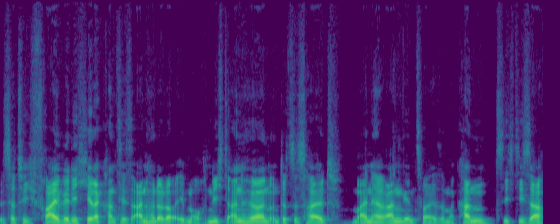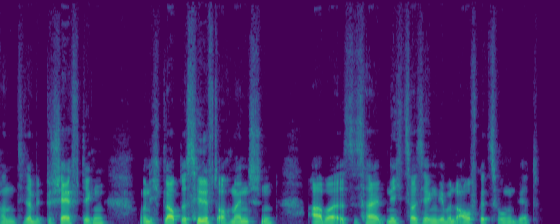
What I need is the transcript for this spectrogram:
Das ist natürlich freiwillig, jeder kann sich das anhören oder eben auch nicht anhören und das ist halt meine Herangehensweise. Man kann sich die Sachen damit beschäftigen und ich glaube, das hilft auch Menschen, aber es ist halt nichts, was irgendjemand aufgezwungen wird.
